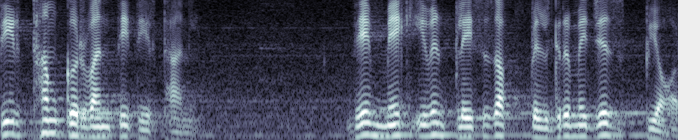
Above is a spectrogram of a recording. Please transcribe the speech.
Tirtham kurvanti tirthani. They make even places of pilgrimages pure.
